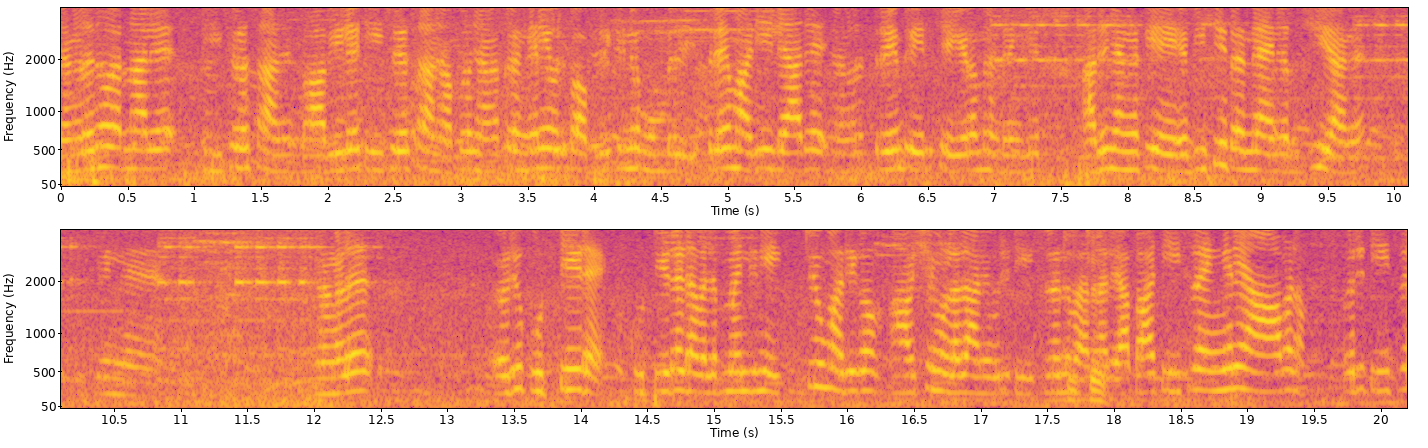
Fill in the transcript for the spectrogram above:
ഞങ്ങളെന്ന് പറഞ്ഞാൽ ടീച്ചേഴ്സാണ് ഭാവിയിലെ ടീച്ചേഴ്സാണ്. അപ്പോൾ ഞങ്ങൾക്ക് എങ്ങനെ ഒരു പബ്ലിക്കിന്റെ മുമ്പിൽ ഇത്രയും മടിയില്ലാതെ ഞങ്ങൾ ഇത്രയും പേര് ചെയ്യണം എന്നുണ്ടെങ്കിൽ അത് ഞങ്ങൾക്ക് എ ബി സി തന്നെ എനർജിയാണ്. പിന്നെ ഞങ്ങൾ ഒരു കുട്ടിയുടെ കുട്ടിയുടെ ഡെവലപ്മെന്റിന് ഏറ്റവും അധികം ആവശ്യമുള്ളതാണ് ഒരു ടീച്ചർ എന്ന് പറഞ്ഞാൽ അപ്പൊ ആ ടീച്ചർ എങ്ങനെ ആവണം ഒരു ടീച്ചർ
